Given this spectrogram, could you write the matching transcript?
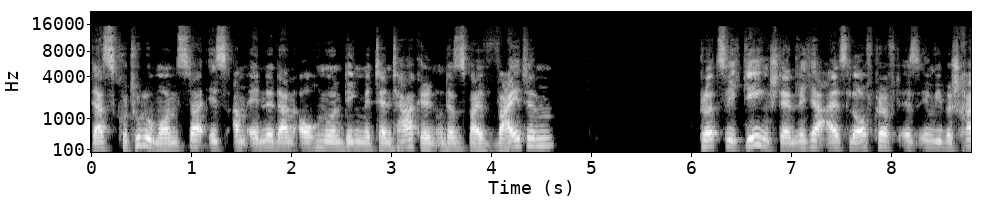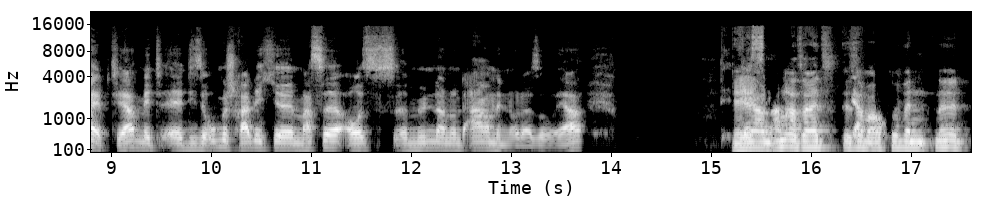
das Cthulhu-Monster ist am Ende dann auch nur ein Ding mit Tentakeln und das ist bei weitem plötzlich gegenständlicher, als Lovecraft es irgendwie beschreibt, ja, mit äh, diese unbeschreibliche Masse aus äh, Mündern und Armen oder so, ja. Ja, ja, und andererseits ist ja. aber auch so, wenn ne,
